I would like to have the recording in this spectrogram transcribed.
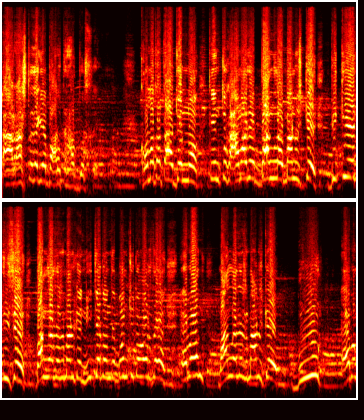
তার রাষ্ট্র থেকে ভারতের হাত ধরছে। ক্ষমতা তার জন্য, কিন্তু আমাদের বাংলার মানুষকে বিকিয়ে দিছে বাংলাদেশের মানুষকে নির্যাতন দিয়ে বঞ্চিত করেছে এবং বাংলাদেশের মানুষকে বুট এবং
